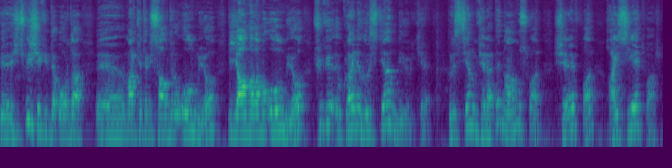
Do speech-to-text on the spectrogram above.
E, hiçbir şekilde orada markete bir saldırı olmuyor. Bir yağmalama olmuyor. Çünkü Ukrayna Hristiyan bir ülke. Hristiyan ülkelerde namus var, şeref var, haysiyet var.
